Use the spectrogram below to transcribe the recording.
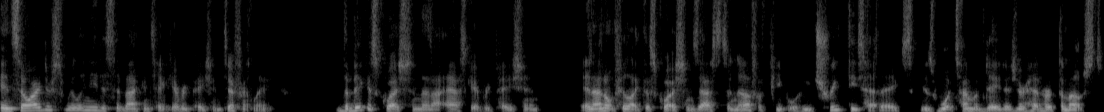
And so I just really need to sit back and take every patient differently. The biggest question that I ask every patient, and I don't feel like this question is asked enough of people who treat these headaches, is what time of day does your head hurt the most?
